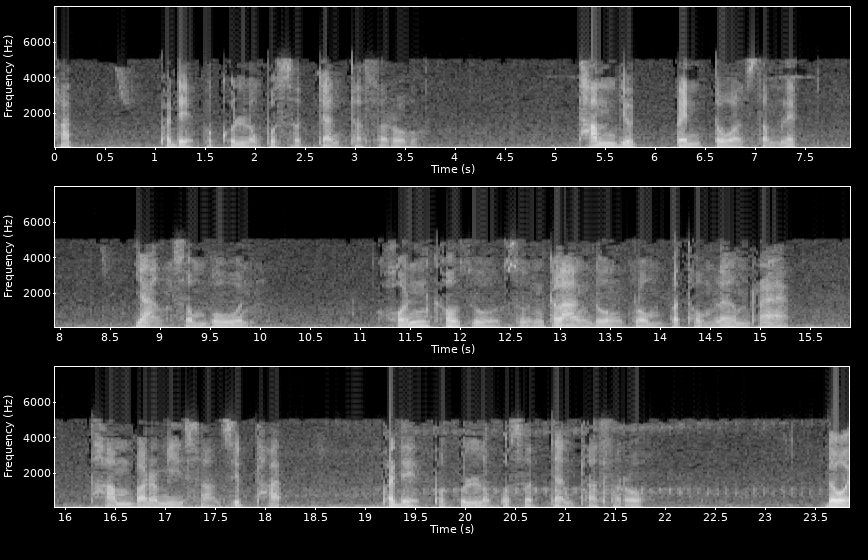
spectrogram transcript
ทัศพระเดชพระคุณหลวงปู่สดจันทสโร ทำหยุดเป็นตัวสำเร็จ อย่างสมบูรณ์ ค้นเข้าสู่ศูนย์กลางดวงกลมปฐมเริ่มแรกทำบารมีสามสิบทัศพระเดชพระคุณหลวงปู่สดจันทสโร โดย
